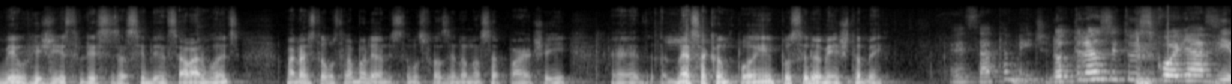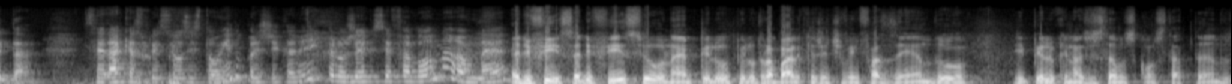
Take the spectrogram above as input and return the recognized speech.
vem o registro desses acidentes alarmantes. Mas nós estamos trabalhando, estamos fazendo a nossa parte aí é, nessa campanha e posteriormente também. Exatamente. No trânsito, escolha a vida. Será que as pessoas estão indo para este caminho? Pelo jeito que você falou, não, né? É difícil, é difícil, né? Pelo, pelo trabalho que a gente vem fazendo e pelo que nós estamos constatando,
